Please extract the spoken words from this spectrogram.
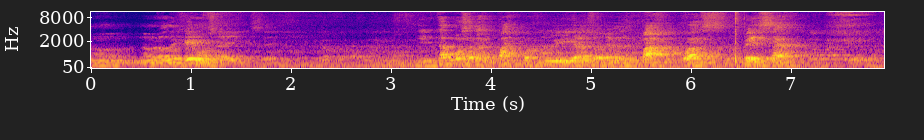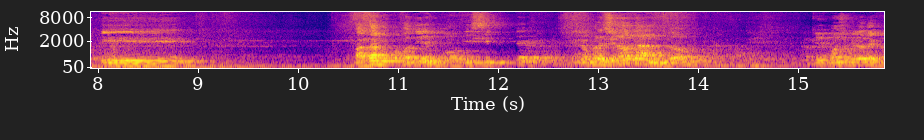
no, no lo dejemos ahí. Y está por ser las Pascuas judías, las Pascuas, pesa, y pasamos un poco tiempo, y si eh, lo presionó tanto que Poncio Pilatos dijo,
